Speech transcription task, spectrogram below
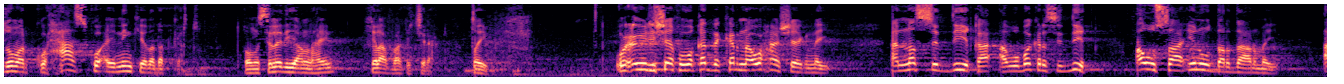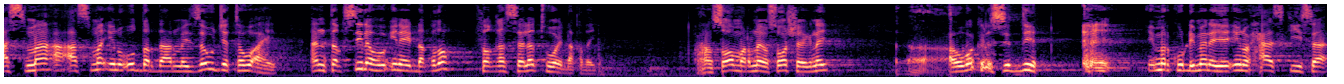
dumarku xaasku ay ninkeeda dhaqi karto. Oo masaladii aan lahayn khilaaf ka jira. Ayb wuxuu yidhi sheekhu waqad dakarnaa waxaan sheegnay anna sidiiqa abubakr sidiiq awsaa inuu dardaarmay asmaa'a asma inuu u dardaarmay zawjatahu ahayd an taqsilahu inay dhaqdo faqasalathu way dhaqday. Waxaan soo marnay oo soo sheegnay abubakr sidiiq markuu dhimanayay inuu xaaskiisa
